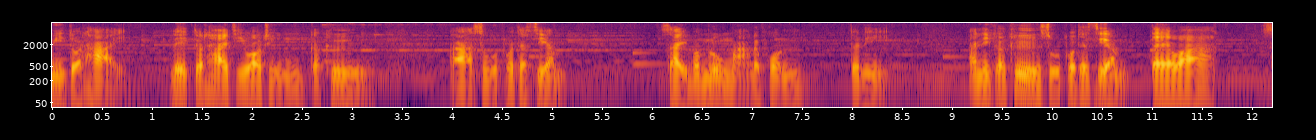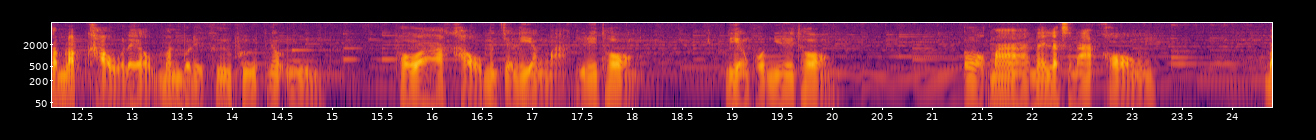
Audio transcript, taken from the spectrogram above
มีตัวถ่าย เลขตัวถ่ายที่ว่าถึงก็คืออ่าสูตรโพแทสเซียม ใส่บำรุงหมากและผลตัวนี้ อันนี้ก็คือสูตรโพแทสเซียม แต่ว่าสำหรับเขาแล้วมันบ่ได้คือพืชแนวอื่น เพราะว่าเขามันจะเลี้ยงหมากอยู่ในท้องเลี้ยงผลอยู่ในท้อง ออกมาในลักษณะของใบ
